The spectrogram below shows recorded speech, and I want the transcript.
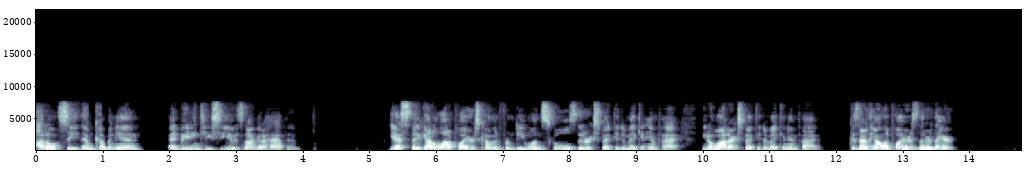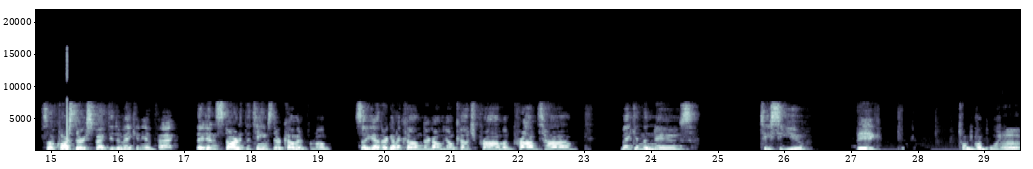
I don't see them coming in and beating TCU. It's not going to happen. Yes, they've got a lot of players coming from D1 schools that are expected to make an impact. You know why they're expected to make an impact? Because they're the only players that are there. So, of course, they're expected to make an impact they didn't start at the teams they're coming from. So yeah, they're going to come. They're going to be on Coach Prime on prime time, making the news. TCU, big, twenty-one point. Oh,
